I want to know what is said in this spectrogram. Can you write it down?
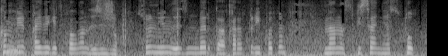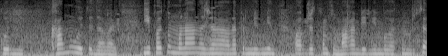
Кім беріп қайда кетіп қалған ізі жоқ. Соның енді ізін бәрі қа- қарап тұр и потом мынаның списаниясы толық көрінеді. Кому это давали и потом мынаны жаңағы например мен барып жатқан болсам маған берген болатын болса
